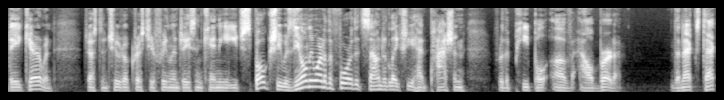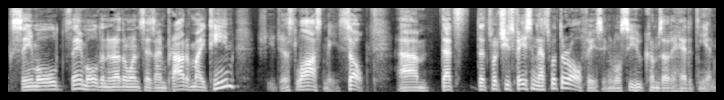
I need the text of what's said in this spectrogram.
daycare when Justin Trudeau, Chrystia Freeland, Jason Kenney each spoke. She was the only one of the four that sounded like she had passion for the people of Alberta. The next text, same old, same old, and another one says, "I'm proud of my team. She just lost me." So um, that's that's what she's facing. That's what they're all facing, and we'll see who comes out ahead at the end.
